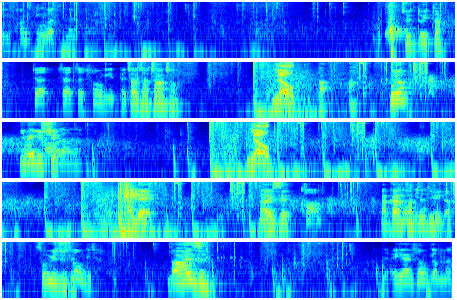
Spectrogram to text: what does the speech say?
금 3층 같은데? 저기 또 있다 저, 저, 저 총기 배. 잠깐 잠깐 잠깐 Nope. 아, 아 보여? 260 어, 어, 어, Nope. 한 대 나이스 컷. 아까랑 같은. 팀이다 송기 주세요 소음기. 나이스 AR 소음기 없나?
